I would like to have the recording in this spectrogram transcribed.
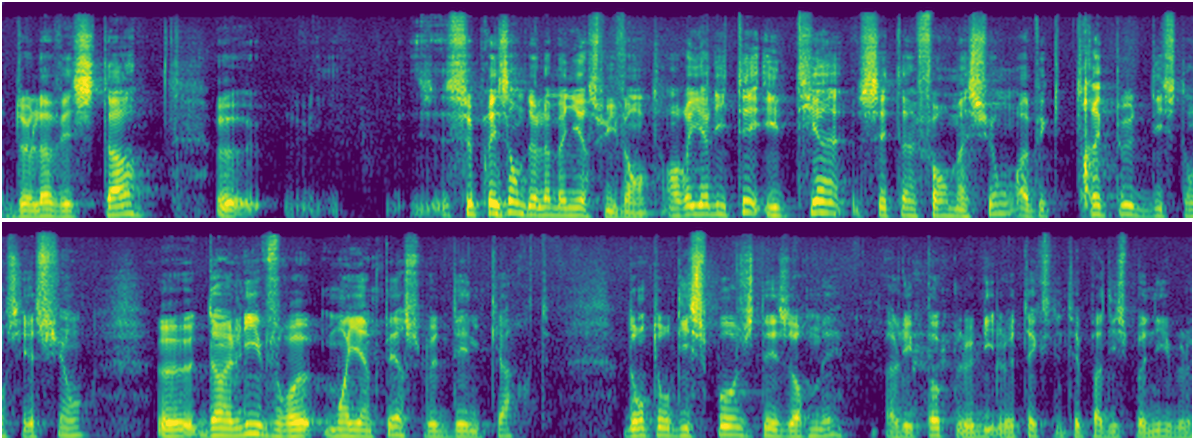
de l'Avesta, se présente de la manière suivante. En réalité, il tient cette information avec très peu de distanciation d'un livre moyen perse, le Denkart, dont on dispose désormais. À l'époque, le, texte n'était pas disponible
